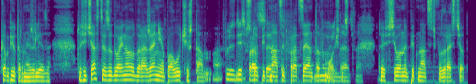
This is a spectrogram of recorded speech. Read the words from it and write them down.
компьютерное железо, то сейчас ты за двойное удорожание получишь там э, Плюс 10%. 115% Ну, мощности. да, так. То есть всего на 15 возрастет.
